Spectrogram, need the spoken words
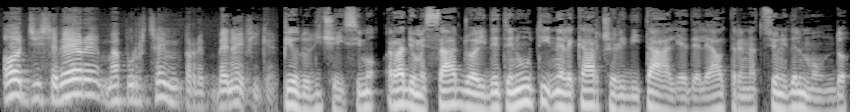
oggi severe ma pur sempre benefiche. Pio XII, radiomessaggio ai detenuti nelle carceri d'Italia e delle altre nazioni del mondo,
